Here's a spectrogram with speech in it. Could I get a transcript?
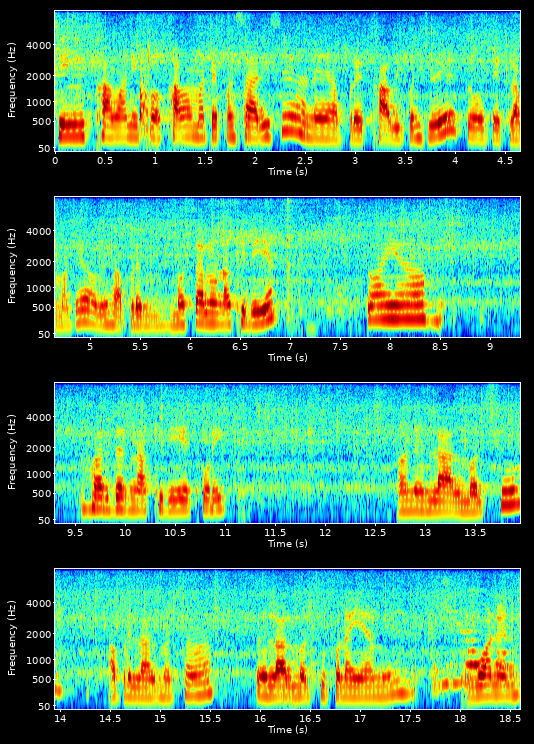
સિંગ ખાવાની ખાવા માટે પણ સારી છે અને આપણે ખાવી પણ જોઈએ, તો તેટલા માટે હવે આપણે મસાલો નાખી દઈએ. તો અહીંયા હળદર નાખી દઈએ થોડીક અને લાલ મરચું. આપણે લાલ મરચાં તો લાલ મરચું પણ અહીંયા મેં વન એન્ડ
